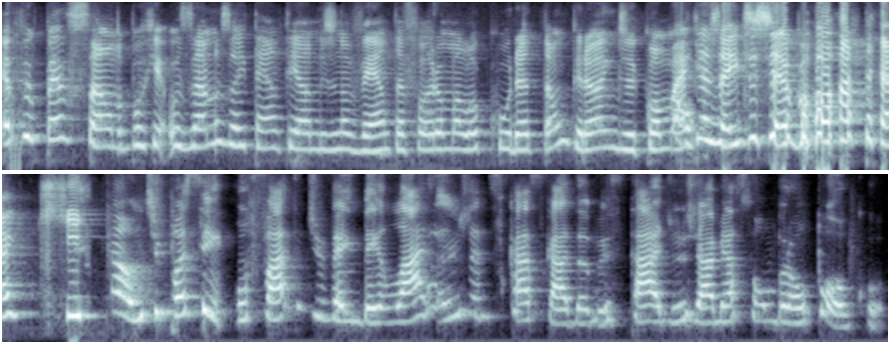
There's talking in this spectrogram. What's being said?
Eu fico pensando, porque os anos 80 e anos 90 foram uma loucura tão grande, como é que a gente chegou até aqui? Não, tipo assim, o fato de vender laranja descascada no estádio já me assombrou um pouco.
